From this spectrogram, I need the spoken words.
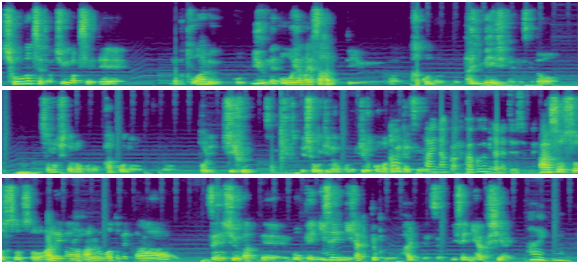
小学生とか中学生で、なんかとある、こう、有名、大山康晴っていう、過去の大名人なんですけど、その人のこの過去の、この、取り、寄付その寄付って将棋のこの記録をまとめたやつ。はい、なんか楽譜みたいなやつですよね。あ、そうそうそうそう。あれが、はいあれをまとめた全集があって、合計2200曲入ってるんですよ。2200試合。はい。うん。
